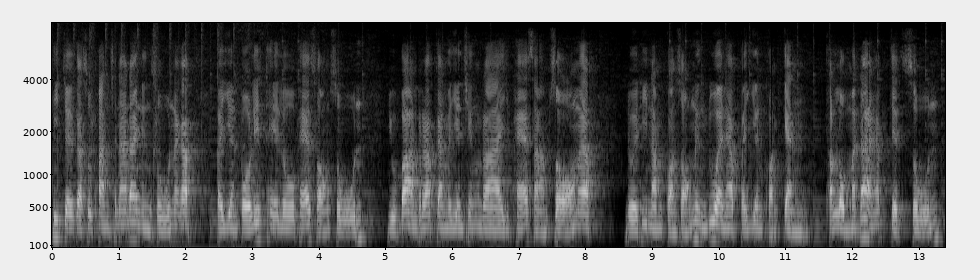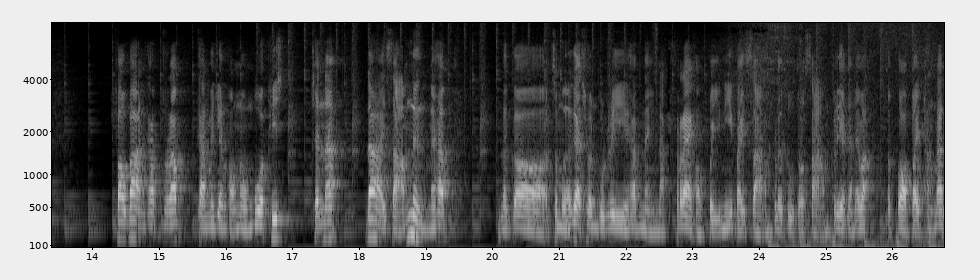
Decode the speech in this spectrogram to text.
ที่เจอกับสุพรรณชนะได้ 1-0 นะครับ ไปเยือนโปลิสเทโลแพ้ 2-0 อยู่บ้านรับการมาเยือนเชียงรายแพ้ 3-2 นะครับ โดยที่นำก่อน 2-1 ด้วยนะครับ ไปเยือนขอนแก่นถล่มมาได้ครับ 7-0 เฝ้าบ้านครับรับการมาเยือนของหนองบัวพิชชนะได้ 3-1 นะครับ แล้วก็เสมอกับชนบุรีครับในนัดแรกของปีนี้ไป 3 ประตูต่อ 3 เรียกกันได้ว่าสกอร์ไปทางด้าน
